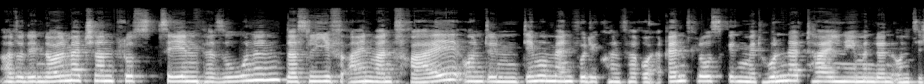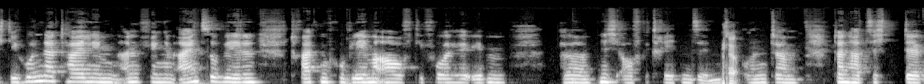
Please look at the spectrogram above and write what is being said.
also den Dolmetschern plus zehn Personen. Das lief einwandfrei und in dem Moment, wo die Konferenz losging mit 100 Teilnehmenden und sich die 100 Teilnehmenden anfingen einzuwählen, traten Probleme auf, die vorher eben äh, nicht aufgetreten sind. Ja. Und ähm, dann hat sich der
